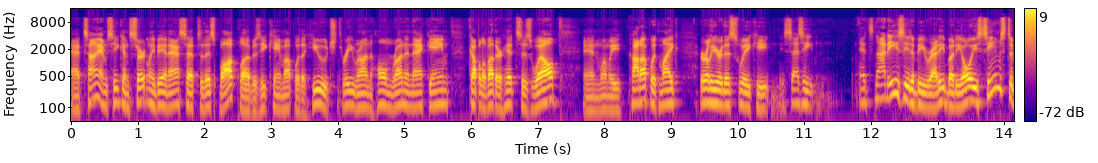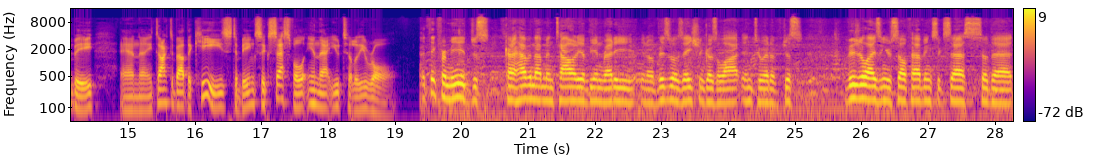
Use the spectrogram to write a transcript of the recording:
At times, he can certainly be an asset to this ball club as he came up with a huge three run home run in that game, a couple of other hits as well. And when we caught up with Mike earlier this week, he, he says he it's not easy to be ready, but he always seems to be. And uh, he talked about the keys to being successful in that utility role. I think for me, just kind of having that mentality of being ready, you know, visualization goes a lot into it of just visualizing yourself having success so that,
